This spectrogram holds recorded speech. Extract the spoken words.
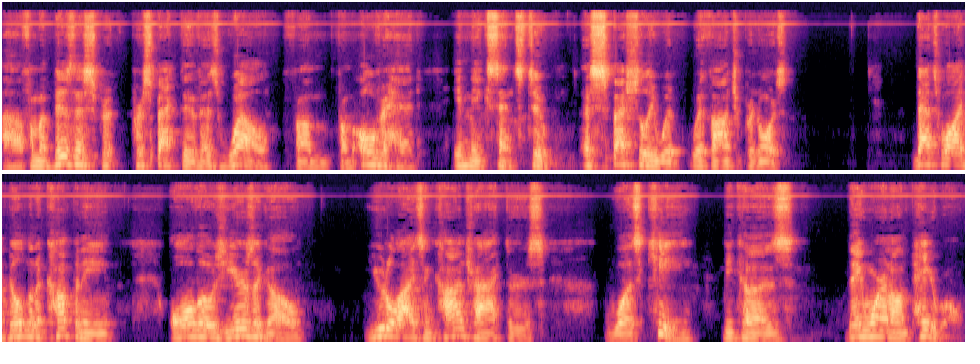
uh, from a business pr- perspective as well, from from overhead, it makes sense too, especially with with entrepreneurs. That's why building a company all those years ago, utilizing contractors was key because they weren't on payroll.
